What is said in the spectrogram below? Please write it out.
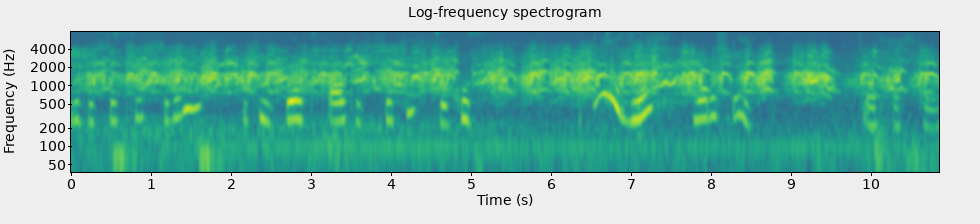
7, 8, 8 mi? 2, 4, 6, 8, 9. Ne oldu ya? Neresi değil mi? Evet, kaç tamam.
